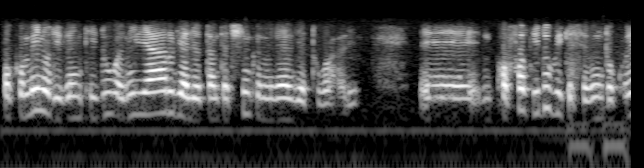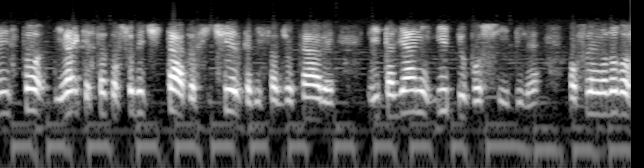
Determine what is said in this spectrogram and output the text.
poco, meno di 22 miliardi agli 85 miliardi attuali. Eh, ho forti dubbi che sia venuto questo, direi che è stata sollecitata, si cerca di far giocare gli italiani il più possibile, offrendo loro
